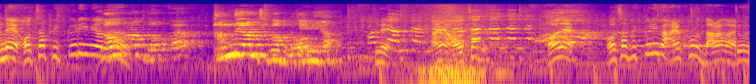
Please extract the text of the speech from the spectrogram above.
근데 어차피 끓이면은 럼럼 넣을까요? 담내랑 잡아볼게. 럼이야? 안돼 네. 안돼 안돼. 아니야, 어차피- 안돼 안돼 안돼. 아니 어차피 끓이면 알코올 날아가요. 저기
